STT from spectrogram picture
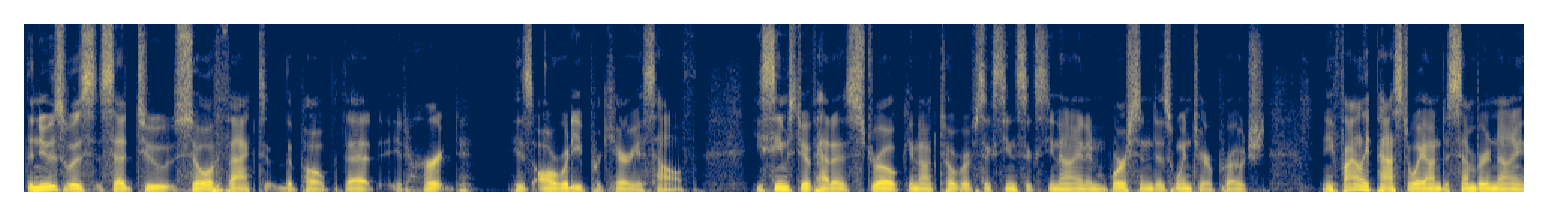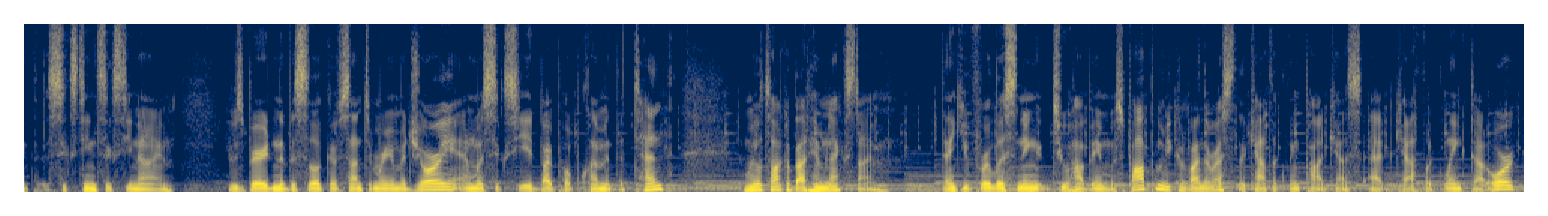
The news was said to so affect the Pope that it hurt his already precarious health. He seems to have had a stroke in October of 1669 and worsened as winter approached. And he finally passed away on December 9th, 1669. He was buried in the Basilica of Santa Maria Maggiore and was succeeded by Pope Clement X. And we'll talk about him next time. Thank you for listening to Habemus Papam. You can find the rest of the Catholic Link podcast at catholiclink.org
